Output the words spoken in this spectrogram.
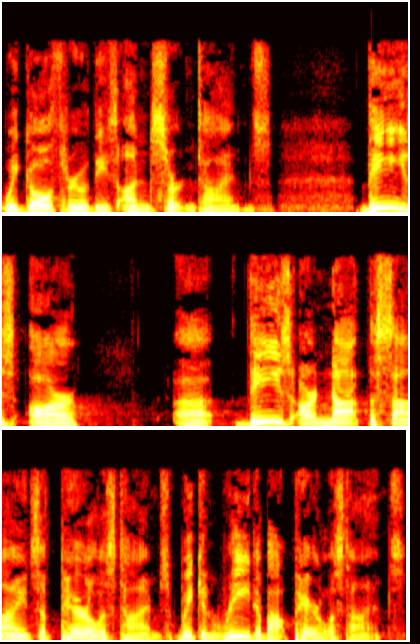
we go through these uncertain times. These are uh, these are not the signs of perilous times. We can read about perilous times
